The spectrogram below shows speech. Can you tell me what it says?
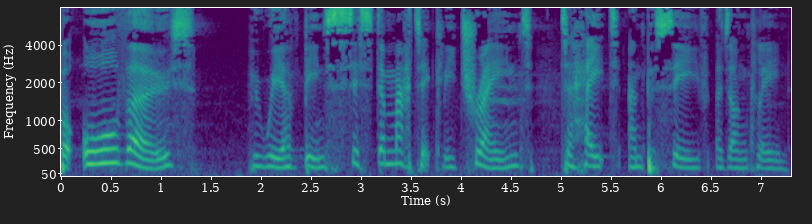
but all those who we have been systematically trained to hate and perceive as unclean.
